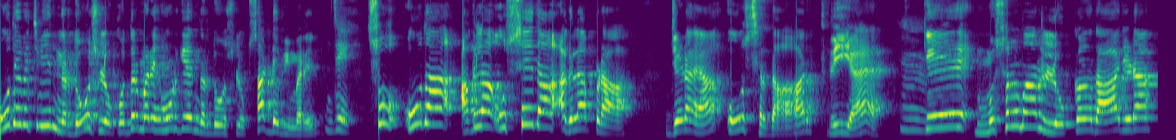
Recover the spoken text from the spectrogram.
ਉਹਦੇ ਵਿੱਚ ਵੀ ਨਿਰਦੋਸ਼ ਲੋਕ ਉਧਰ ਮਰੇ ਹੋਣਗੇ ਨਿਰਦੋਸ਼ ਲੋਕ ਸਾਡੇ ਵੀ ਮਰੇ ਜੀ। ਸੋ ਉਹਦਾ ਅਗਲਾ ਉਸੇ ਦਾ ਅਗਲਾ ਪੜਾ ਜਿਹੜਾ ਆ ਉਹ ਸਰਦਾਰ 3 ਹੈ ਕਿ ਮੁਸਲਮਾਨ ਲੋਕਾਂ ਦਾ ਜਿਹੜਾ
